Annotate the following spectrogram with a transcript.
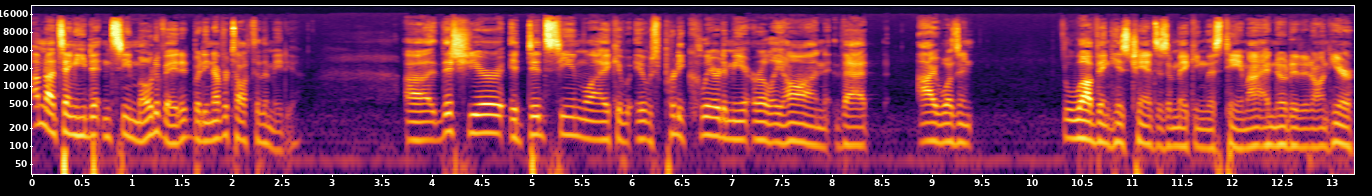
I'm not saying he didn't seem motivated, but he never talked to the media. Uh, this year, it did seem like it, it was pretty clear to me early on that I wasn't loving his chances of making this team. I, I noted it on here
